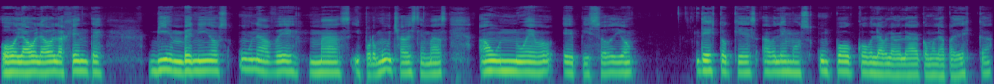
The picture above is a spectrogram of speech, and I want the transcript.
Hola, hola, hola gente. Bienvenidos una vez más y por muchas veces más a un nuevo episodio de esto que es Hablemos un poco, bla, bla, bla, como le aparezca,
